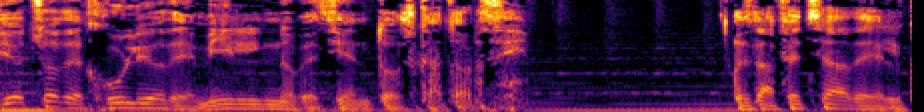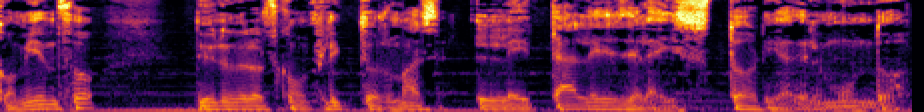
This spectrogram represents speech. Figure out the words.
...28 de julio de 1914. Es la fecha del comienzo de uno de los conflictos más letales de la historia del mundo,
